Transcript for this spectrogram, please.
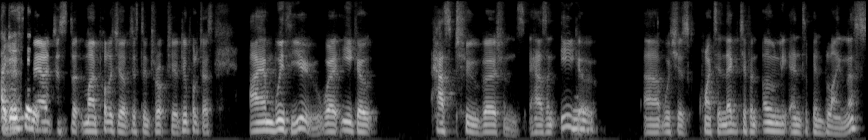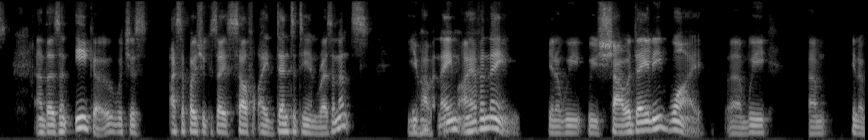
I do think I just uh, my apology, I'll just interrupt you. I do apologize. I am with you where ego has two versions. It has an ego, mm. uh, which is quite a negative and only ends up in blindness, and there's an ego, which is I suppose you could say self identity and resonance. You mm-hmm. have a name, I have a name. You know, we we shower daily. Why? Um, we um, you know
